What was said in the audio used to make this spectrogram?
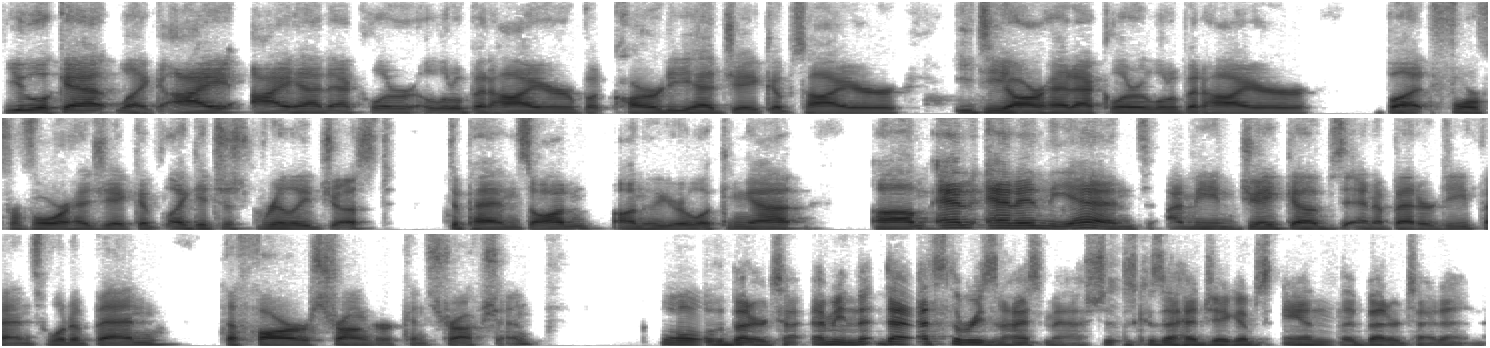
you look at. Like I, I had Ekeler a little bit higher, but Cardi had Jacobs higher. ETR had Ekeler a little bit higher, but four for four had Jacobs. Like it just really just depends on on who you're looking at. Um, and and in the end, I mean, Jacobs and a better defense would have been the far stronger construction. Well, the better. tight. I mean, th- that's the reason I smashed is because I had Jacobs and the better tight end.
